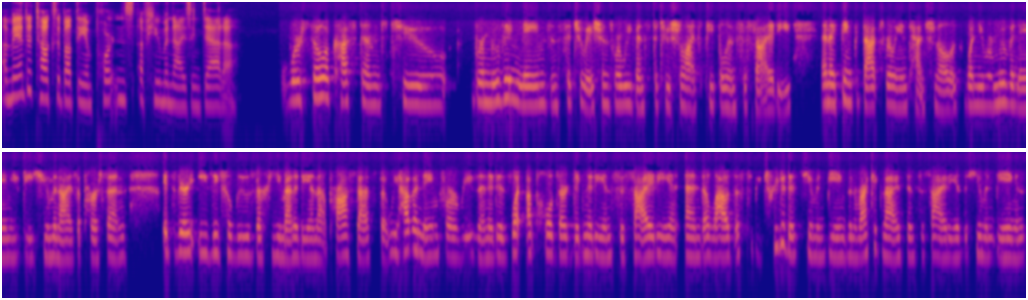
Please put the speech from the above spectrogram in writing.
Amanda talks about the importance of humanizing data. We're so accustomed to removing names in situations where we've institutionalized people in society. And I think that's really intentional is when you remove a name, you dehumanize a person. It's very easy to lose their humanity in that process, but we have a name for a reason. It is what upholds our dignity in society and and allows us to be treated as human beings and recognized in society as a human being. And,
